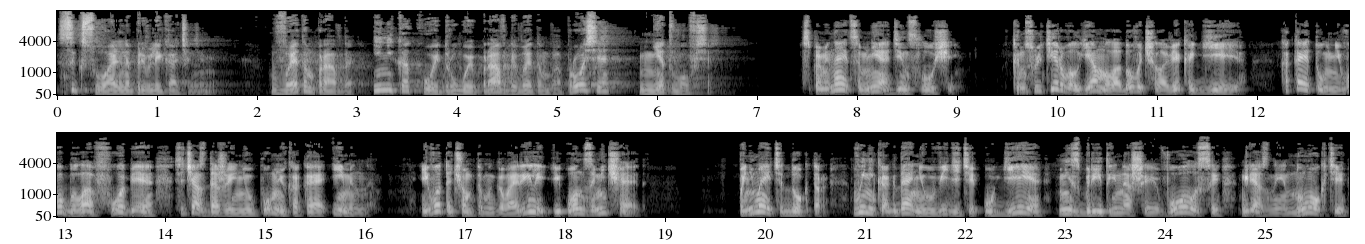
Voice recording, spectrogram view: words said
сексуально привлекательными. В этом правда, и никакой другой правды в этом вопросе нет вовсе. Вспоминается мне один случай. Консультировал я молодого человека-гея. Какая-то у него была фобия, сейчас даже и не упомню, какая именно. И вот о чем-то мы говорили, и он замечает. Понимаете, доктор, вы никогда не увидите у гея несбритые на шее волосы, грязные ногти,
